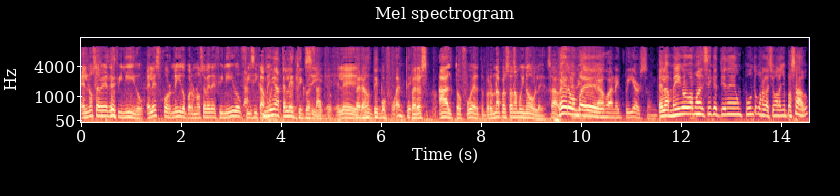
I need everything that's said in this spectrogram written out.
él no se ve definido. Él es fornido, pero no se ve definido físicamente. Muy atlético, Sí, exacto. Él es, Pero es un tipo fuerte. pero es alto, fuerte, pero es una persona muy noble, ¿sabes? Pero, Nate Pearson. el amigo, vamos a decir que tiene un punto con relación al año pasado.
